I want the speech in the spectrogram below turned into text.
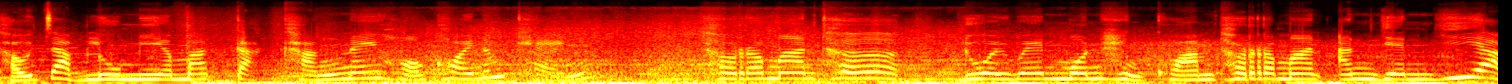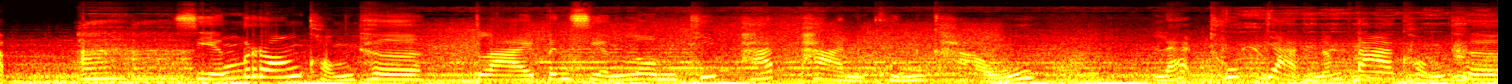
เขาจับลูเมียมากักขังในหอคอยน้ำแข็ง ทรมานเธอด้วยเวรมนแห่งความทรมานอันเย็นเยียบ เสียงร้องของเธอกลายเป็นเสียงลมที่พัดผ่านขุนเขา และทุกหยาดน้ำตาของเธอ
